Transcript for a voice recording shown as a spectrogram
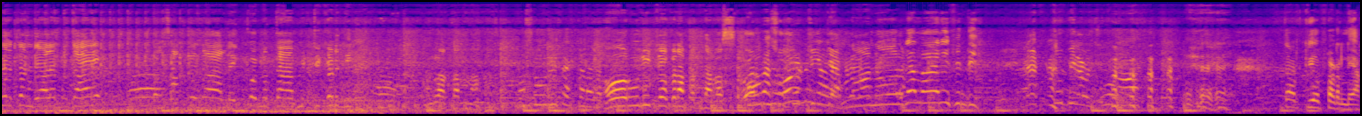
ਤੇ ਝੰਡੇ ਵਾਲੇ ਬਜਾਏ ਸਭ ਤੇ ਦਾ ਲੈ ਕੋਈ ਮੱਤਾ ਮਿੱਟੀ ਕੱਢ ਦੀ ਪੂਰਾ ਕਰਨਾ। ਮਸੂਰੀ ਟੇਕਣਾ ਹੋਰ ਉਲੀ ਟੇਕਣਾ ਪੈਂਦਾ ਬਸ। ਹੋਰ ਬਸ ਹੋਰ ਠੀਕ ਹੈ ਨਾ ਨਾ। ਹੋਰ ਗੱਲ ਆ ਨਹੀਂ ਫਿੰਦੀ। ਤੂੰ ਵੀ ਰੋ ਤੜਕੀਓ ਫੜ ਲਿਆ।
